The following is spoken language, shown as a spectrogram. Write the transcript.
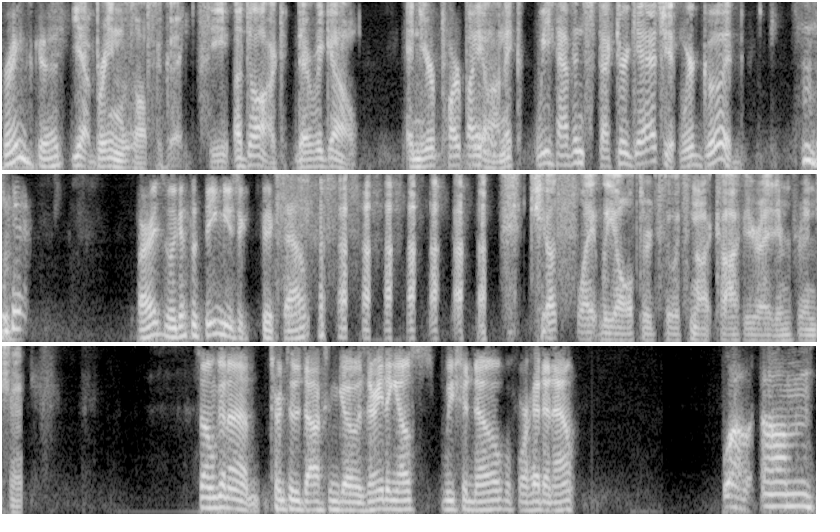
Brain's good. Yeah, Brain was also good. See, a dog. There we go. And you're part bionic. We have Inspector Gadget. We're good. All right, so we got the theme music picked out. Just slightly altered so it's not copyright infringement. So I'm gonna turn to the docs and go. Is there anything else we should know before heading out? Well, um,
